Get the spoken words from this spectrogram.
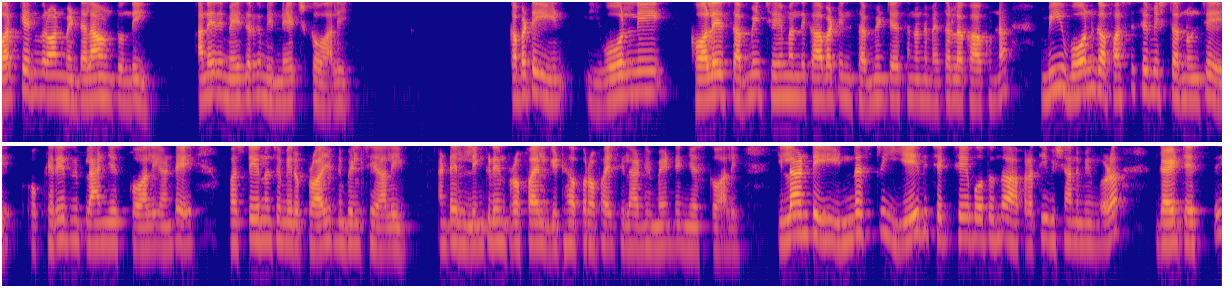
వర్క్ ఎన్విరాన్మెంట్ ఎలా ఉంటుంది అనేది మేజర్గా మీరు నేర్చుకోవాలి. కాబట్టి ఈ ఓన్లీ కాలేజ్ సబ్మిట్ చేయమంది కాబట్టి నేను సబ్మిట్ చేస్తానన్న మెథడ్లో కాకుండా మీ ఓన్గా ఫస్ట్ సెమిస్టర్ నుంచే ఒక కెరీర్ని ప్లాన్ చేసుకోవాలి. అంటే ఫస్ట్ ఇయర్ నుంచే మీరు ప్రాజెక్ట్ని బిల్డ్ చేయాలి. అంటే లింక్డ్ ఇన్ ప్రొఫైల్ గిట్ హబ్ ప్రొఫైల్స్ ఇలాంటివి మెయింటైన్ చేసుకోవాలి. ఇలాంటి ఇండస్ట్రీ ఏది చెక్ చేయబోతుందో ఆ ప్రతి విషయాన్ని మేము కూడా గైడ్ చేసి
